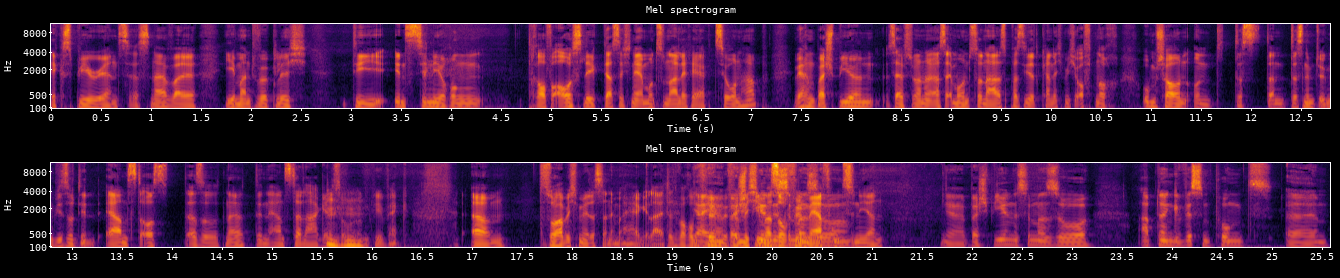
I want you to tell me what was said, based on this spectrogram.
Experience ist, ne? Weil jemand wirklich die Inszenierung drauf auslegt, dass ich eine emotionale Reaktion habe. Während bei Spielen, selbst wenn etwas Emotionales passiert, kann ich mich oft noch umschauen und das dann, das nimmt irgendwie so den Ernst aus, also ne, den Ernst der Lage mhm. so irgendwie weg. Ähm, so habe ich mir das dann immer hergeleitet, warum ja, Filme ja, für mich immer so viel mehr so, funktionieren. Ja, bei Spielen ist immer so, ab einem gewissen Punkt, ähm,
